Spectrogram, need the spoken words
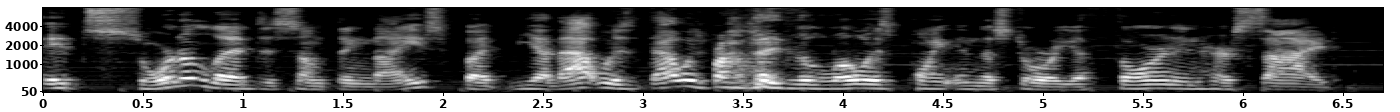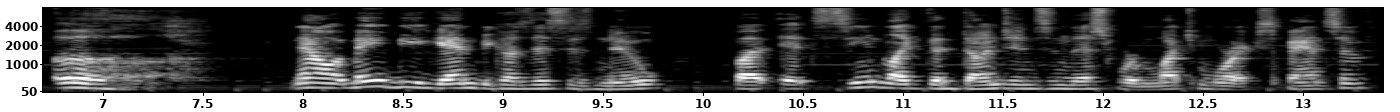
it sort of led to something nice, but yeah, that was that was probably the lowest point in the story. A thorn in her side. Ugh. Now it may be again because this is new, but it seemed like the dungeons in this were much more expansive.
